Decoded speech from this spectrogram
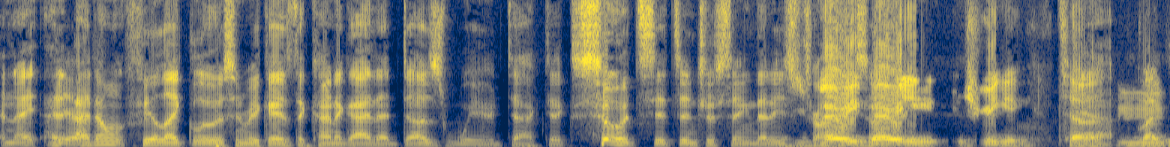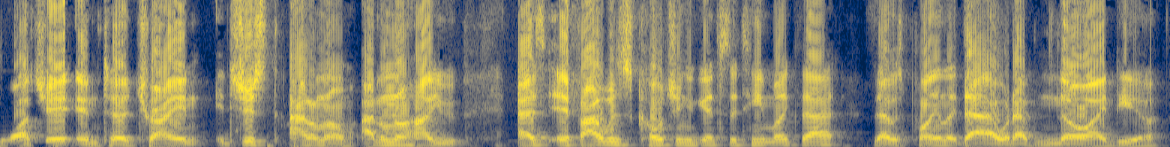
And I, I, Yeah. I don't feel like Luis Enrique is the kind of guy that does weird tactics. So it's it's interesting that he's trying. To very something. very intriguing to Yeah. like watch it and to try and it's just I don't know I don't know how you as if I was coaching against a team like that that was playing like that I would have no idea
